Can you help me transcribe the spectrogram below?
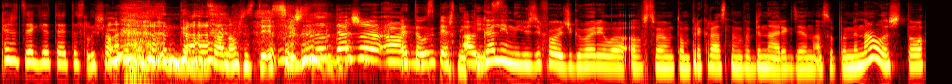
Кажется, я где-то это слышала. Кажется, она уже здесь. Ну, даже а, это успешный кейс. Галина Юзефович говорила в своем том прекрасном вебинаре, где нас упоминала, что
